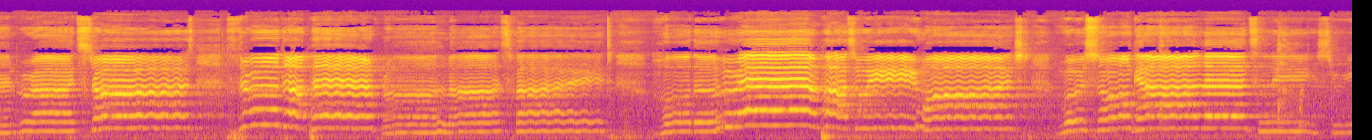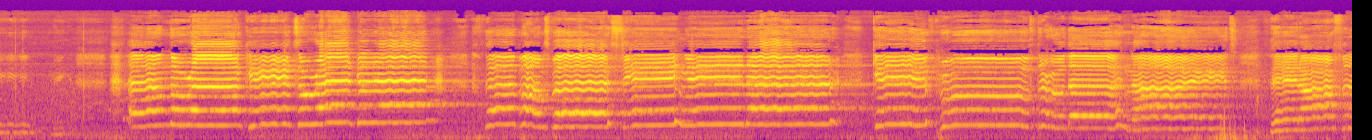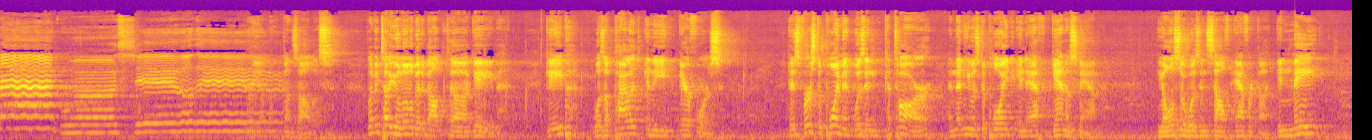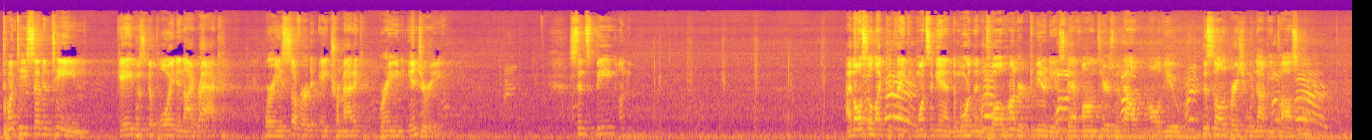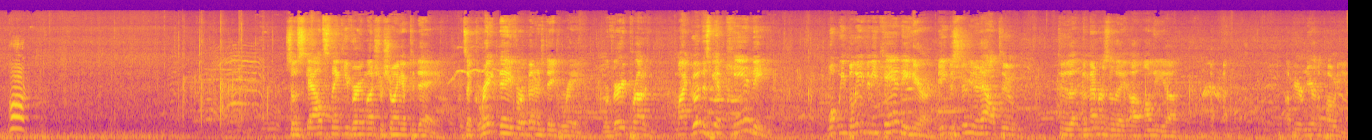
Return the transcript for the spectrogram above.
me tell you a little bit about uh, Gabe. Gabe was a pilot in the Air Force. His first deployment was in Qatar, and then he was deployed in Afghanistan. He also was in South Africa. In May 2017, Gabe was deployed in Iraq, where he suffered a traumatic brain injury. Since being under I'd also like to thank once again the more than 1,200 community and staff volunteers. Without all of you, this celebration would not be possible. So Scouts, thank you very much for showing up today. It's a great day for a Veterans Day Parade. We're very proud of you. My goodness, we have candy. What we believe to be candy here being distributed out to, to the, the members of the, uh, on the, uh, up here near the podium.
